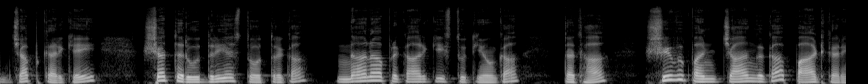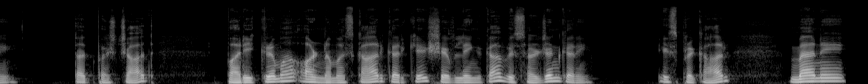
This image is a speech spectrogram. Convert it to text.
जप करके शतरुद्रीय स्तोत्र का, नाना प्रकार की स्तुतियों का तथा शिव पंचांग का पाठ करें। तत्पश्चात परिक्रमा और नमस्कार करके शिवलिंग का विसर्जन करें। इस प्रकार मैंने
